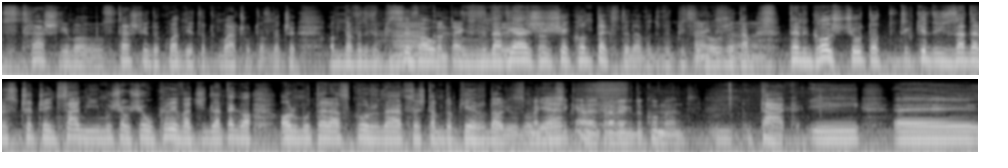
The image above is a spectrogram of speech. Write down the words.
strasznie, strasznie dokładnie to tłumaczył, to znaczy on nawet wypisywał konteksty, w wszystko. się konteksty nawet wypisywał, Ekstra, że tam no. ten gościu to kiedyś zadarł z Czeczeńcami i musiał się ukrywać i dlatego on mu teraz kurna coś tam dopierdolił, no Mega nie? ciekawe, prawie jak dokument. Tak i e,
